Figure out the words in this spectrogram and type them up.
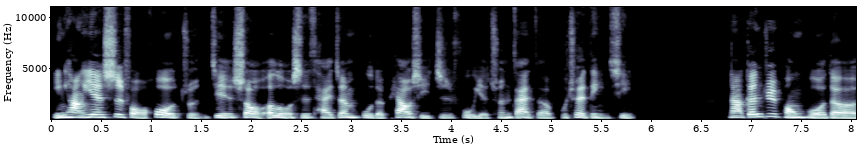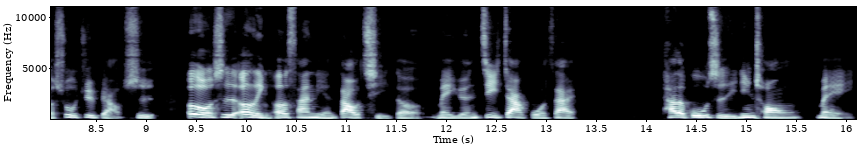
银行业是否获准接受俄罗斯财政部的票息支付，也存在着不确定性。那根据彭博的数据表示，俄罗斯二零二三年到期的美元计价国债，它的估值已经从每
